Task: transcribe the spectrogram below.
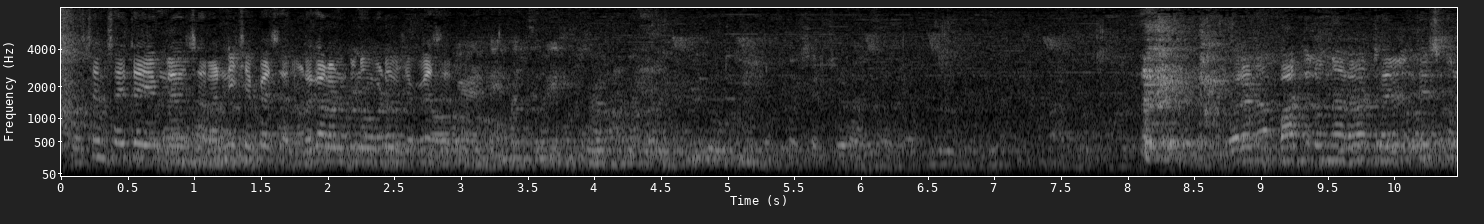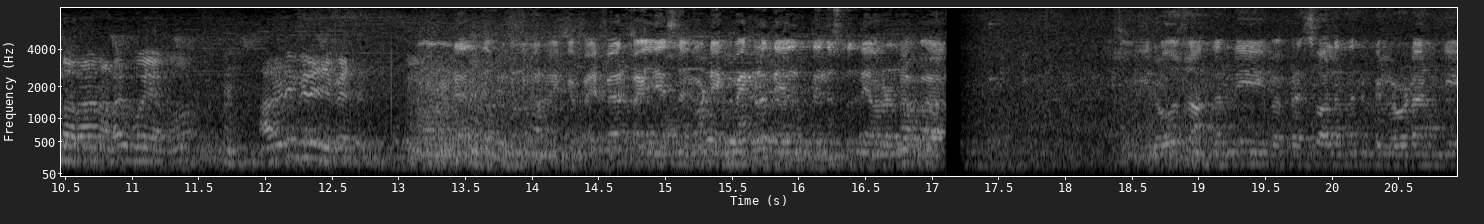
క్వశ్చన్స్ అయితే ఏం లేదు సార్ అన్నీ చెప్పేశారు. అడగాలనుకున్నా కూడా చెప్పేశారు. ఎవరైనా బాధ్యులు ఉన్నారా? చర్యలు తీసుకున్నారా అని అడగపోయాము ఆల్రెడీ మీరే చెప్పేశారు. ఇంకా ఫైల్ తెలుస్తుంది ఎవరన్నా. అందరినీ ప్రెస్ వాళ్ళందరినీ పిలవడానికి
